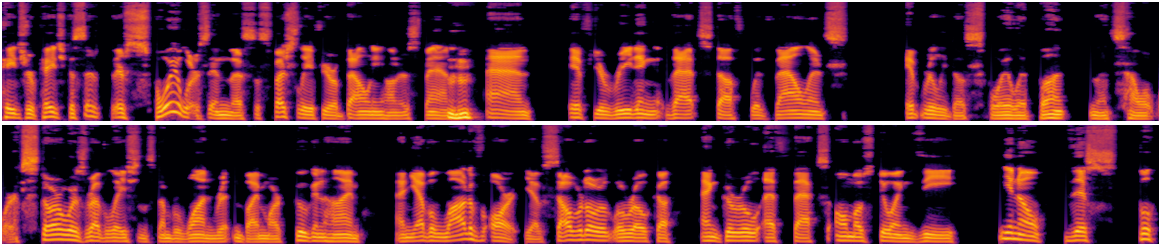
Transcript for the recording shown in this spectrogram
page for page because there, there's spoilers in this, especially if you're a Bounty Hunters fan. Mhm. And if you're reading that stuff with Valance, it really does spoil it, but that's how it works. Star Wars Revelations number one, written by Marc Guggenheim, and you have a lot of art. You have Salvador Larroca and Guru FX almost doing the, you know, this book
